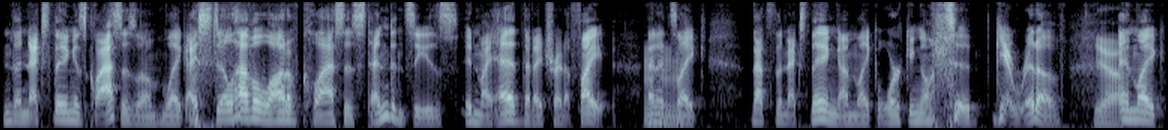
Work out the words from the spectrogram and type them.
the next thing is classism like i still have a lot of classist tendencies in my head that i try to fight and it's Mhm. like that's the next thing i'm like working on to get rid of Yeah. and like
